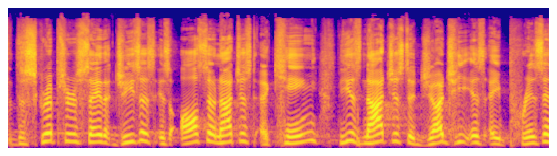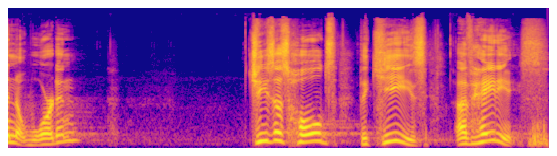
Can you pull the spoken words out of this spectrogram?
that the scriptures say that Jesus is also not just a king, he is not just a judge, he is a prison warden? Jesus holds the keys of Hades.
